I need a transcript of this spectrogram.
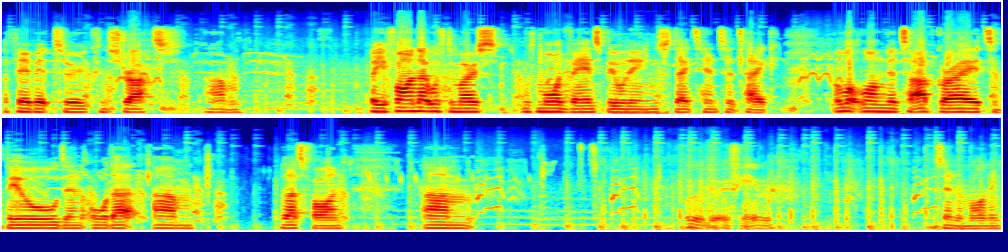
a fair bit to construct. Um, but you find that with the most, with more advanced buildings, they tend to take a lot longer to upgrade, to build, and all that. Um, that's fine. Um, what do we do with him? Send him mining.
